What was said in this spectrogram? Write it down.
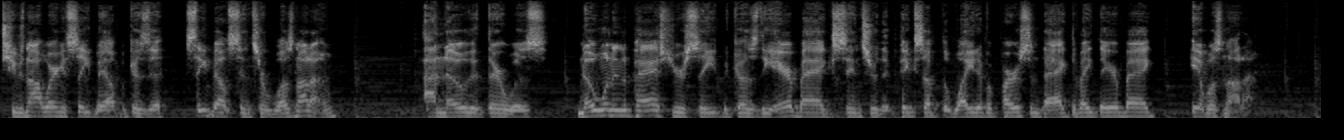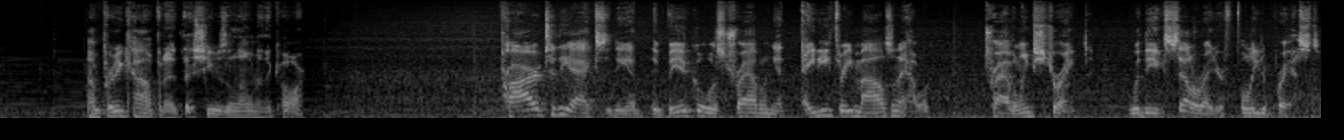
She was not wearing a seatbelt because the seatbelt sensor was not on. I know that there was no one in the passenger seat because the airbag sensor that picks up the weight of a person to activate the airbag, it was not on. I'm pretty confident that she was alone in the car. Prior to the accident, the vehicle was traveling at 83 miles an hour, traveling straight, with the accelerator fully depressed.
